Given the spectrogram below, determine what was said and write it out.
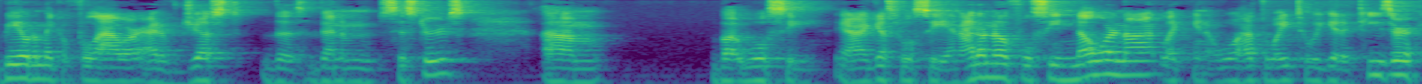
be able to make a full hour out of just the Venom sisters. Um, but we'll see. Yeah, I guess we'll see. And I don't know if we'll see Knull or not. Like, you know, we'll have to wait till we get a teaser,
